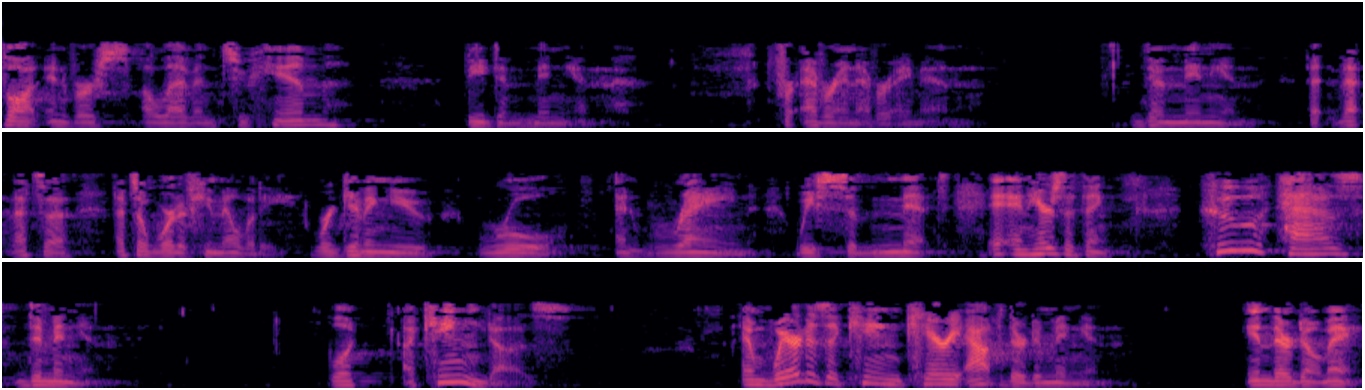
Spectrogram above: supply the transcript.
thought in verse 11 to him be dominion forever and ever. Amen. Dominion. That, that, that's, a, that's a word of humility. We're giving you rule and reign. We submit. And, and here's the thing who has dominion? Well, a king does. And where does a king carry out their dominion? In their domain,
